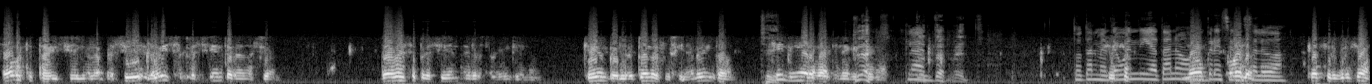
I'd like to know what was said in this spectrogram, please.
¿sabes qué está diciendo la, la vicepresidenta de la Nación? Dos veces presidente de los argentinos. ¿Qué en pelotón de fusilamiento? ¿Qué mierda tiene que ser? Claro. Totalmente. Buen día, Tano. No, Lucrecia hola. saluda. ¿Qué hace Lucrecia?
